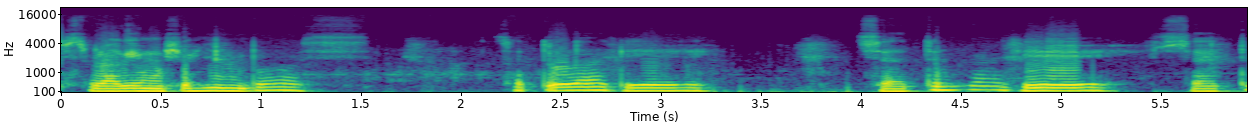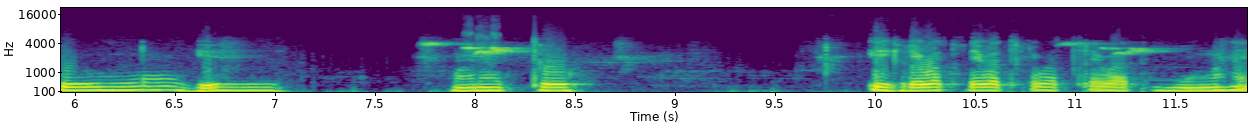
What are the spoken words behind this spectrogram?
Satu lagi musuhnya, bos. Satu lagi. Satu lagi. Satu lagi. Mana tuh? Ih, lewat, lewat, lewat, lewat. Yang mana?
